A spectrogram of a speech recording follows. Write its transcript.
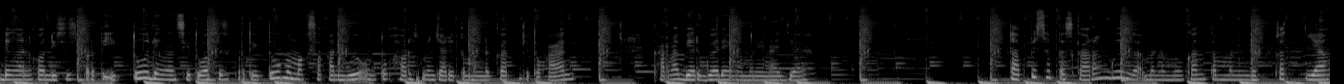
dengan kondisi seperti itu dengan situasi seperti itu memaksakan gue untuk harus mencari teman dekat gitu kan. Karena biar gue ada yang nemenin aja. Tapi sampai sekarang gue nggak menemukan temen deket yang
